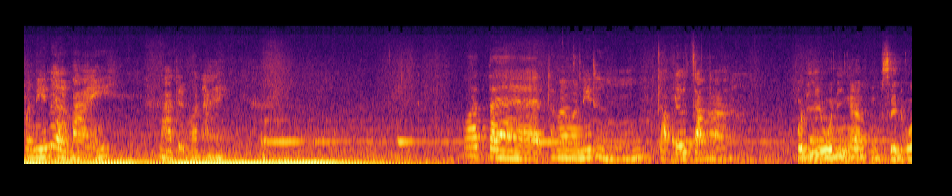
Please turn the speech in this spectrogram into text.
วันนี้เหนื่อยไหม มาเดี๋ยวนวดให้ ว่าแต่ทำไมวันนี้ถึงกลับเร็วจังอะ พอดีวันนี้งานผมเสร็จไว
